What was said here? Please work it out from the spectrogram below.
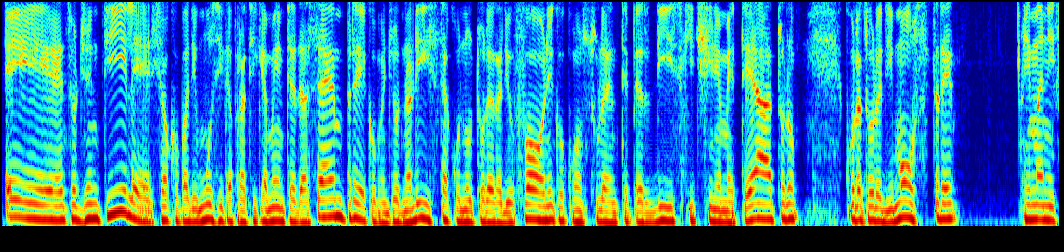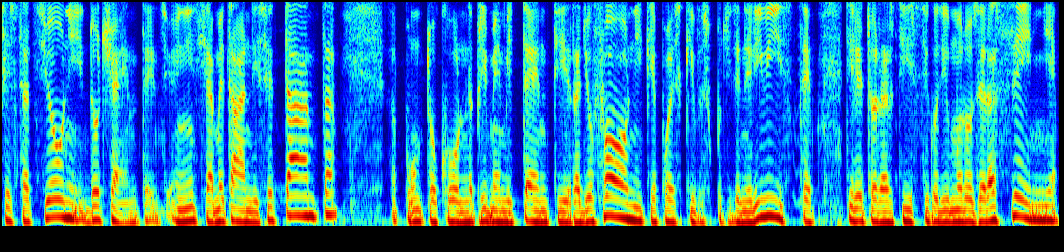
E Enzo Gentile si occupa di musica praticamente da sempre, come giornalista, conduttore radiofonico, consulente per dischi, cinema e teatro, curatore di mostre, e manifestazioni docente, inizia a metà anni 70, appunto con prime emittenti radiofoniche, poi scrive su quotidiane riviste, direttore artistico di numerose rassegne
